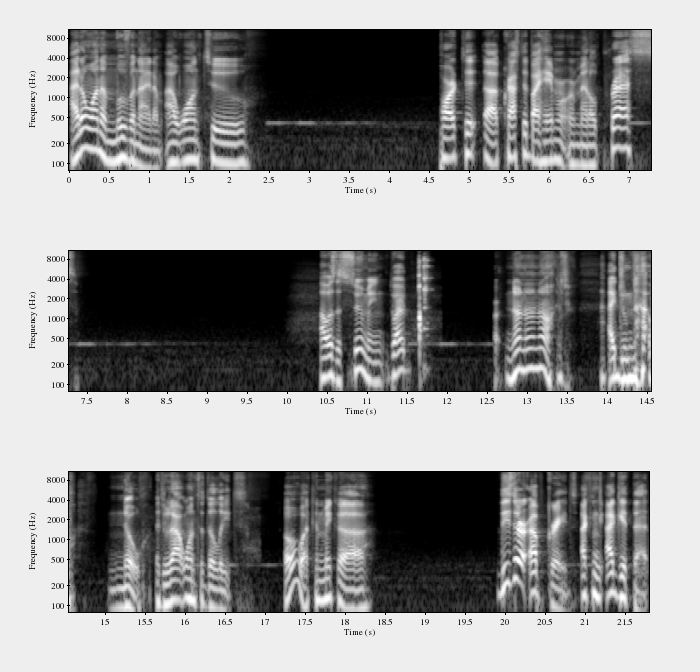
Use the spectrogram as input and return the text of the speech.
I don't want to move an item. I want to part it, uh, crafted by hammer or metal press. I was assuming, do I? No, no, no. I do not. No, I do not want to delete. Oh, I can make a. These are upgrades. I can, I get that.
